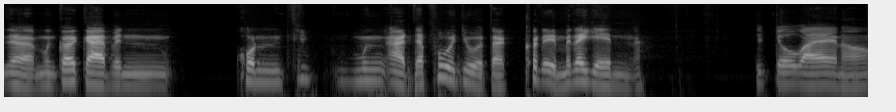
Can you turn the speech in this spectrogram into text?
เนี่ยมึงก็กลายเป็นคนที่มึงอาจจะพูดอยู่แต่คนอื่นไม่ได้เย็นนะจิโจไว้น้อง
